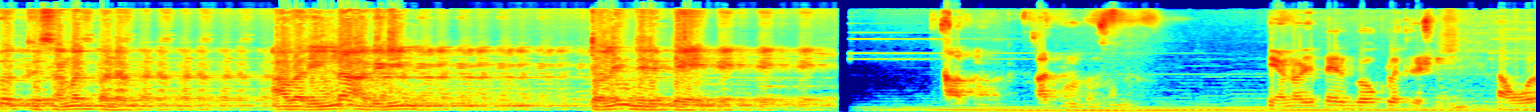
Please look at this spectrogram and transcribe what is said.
குருவுக்கு சமர்ப்பணம். அவர் இல்லாவிடில் தொலைந்திருப்பேன். ஆத்மா சொன்னேன். என்னுடைய பேர் கோகுலகிருஷ்ணன். நான் ஊர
